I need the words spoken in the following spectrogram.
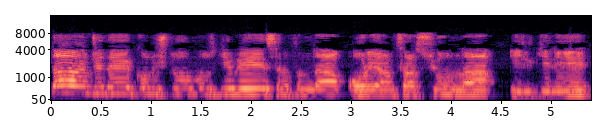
Daha önce de konuştuğumuz gibi sınıfında oryantasyonla ilgili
